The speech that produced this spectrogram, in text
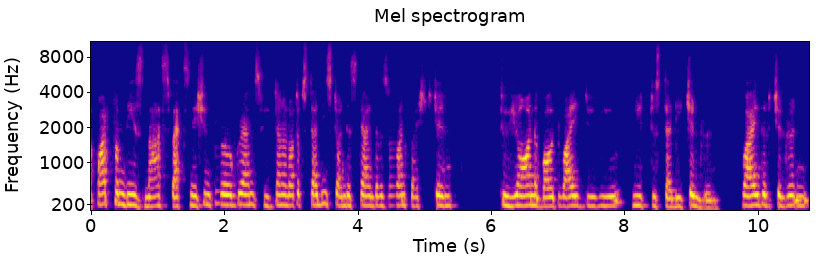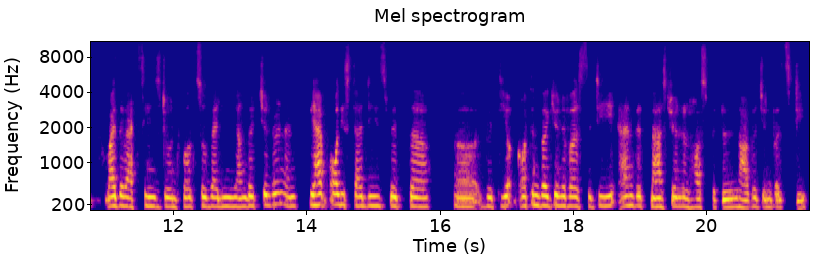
apart from these mass vaccination programs, we've done a lot of studies to understand. There was one question to Jan about why do you need to study children? why the children, why the vaccines don't work so well in younger children. And we have all these studies with uh, uh, with Gothenburg University and with Mass General Hospital, Harvard University,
